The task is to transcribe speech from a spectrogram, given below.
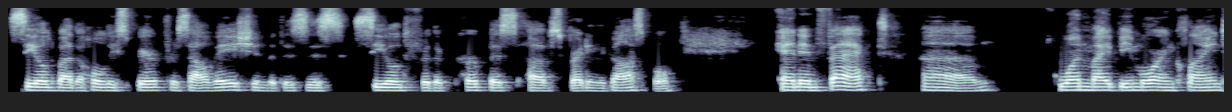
sealed by the Holy Spirit for salvation, but this is sealed for the purpose of spreading the gospel. And in fact, um, one might be more inclined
